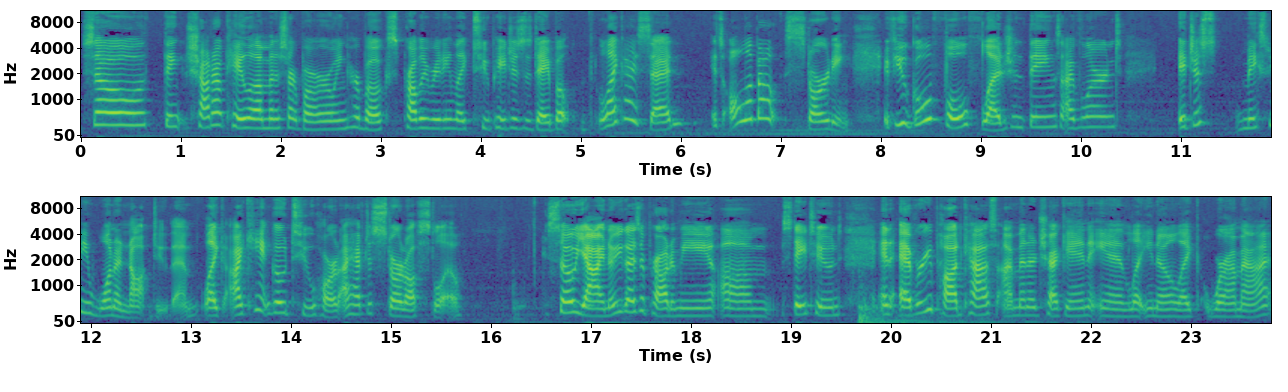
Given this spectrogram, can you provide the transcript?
So, think shout out Kayla. I'm gonna start borrowing her books, probably reading like two pages a day. But like I said, it's all about starting. If you go full fledged in things, I've learned it just makes me want to not do them. Like I can't go too hard. I have to start off slow. So yeah, I know you guys are proud of me. Um, stay tuned. In every podcast, I'm gonna check in and let you know like where I'm at.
